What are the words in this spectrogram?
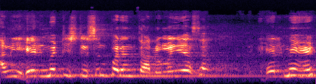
आणि हेल्मेट स्टेशनपर्यंत आलो. म्हणजे असं हेल्मेट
